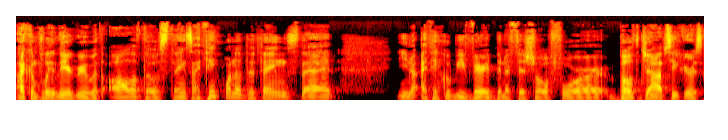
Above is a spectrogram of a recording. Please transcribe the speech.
I completely agree with all of those things. I think one of the things that you know, I think would be very beneficial for both job seekers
